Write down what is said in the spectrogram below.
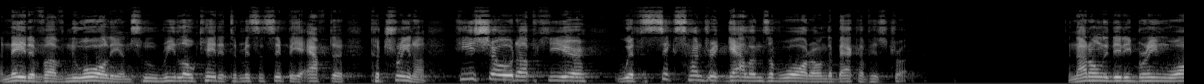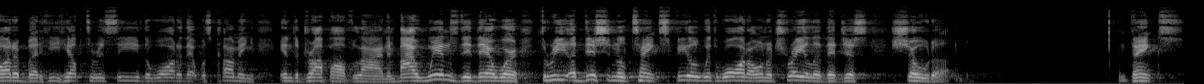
a native of New Orleans who relocated to Mississippi after Katrina, he showed up here with 600 gallons of water on the back of his truck. And not only did he bring water, but he helped to receive the water that was coming in the drop off line. And by Wednesday, there were three additional tanks filled with water on a trailer that just showed up. And thanks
